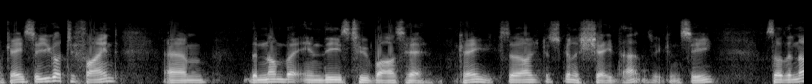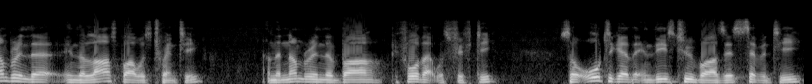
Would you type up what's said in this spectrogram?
Okay, so you got to find um, the number in these two bars here. Okay, so I'm just going to shade that so you can see. So the number in the in the last bar was 20, and the number in the bar before that was 50. So altogether in these two bars is 70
